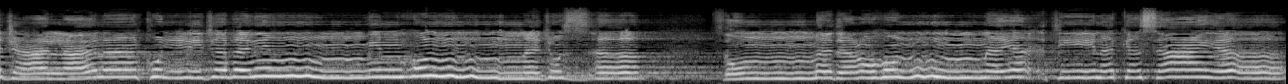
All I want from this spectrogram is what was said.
اجعل على كل جبل منهن جزءا ثم ادعهن يأتينك سعيا.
